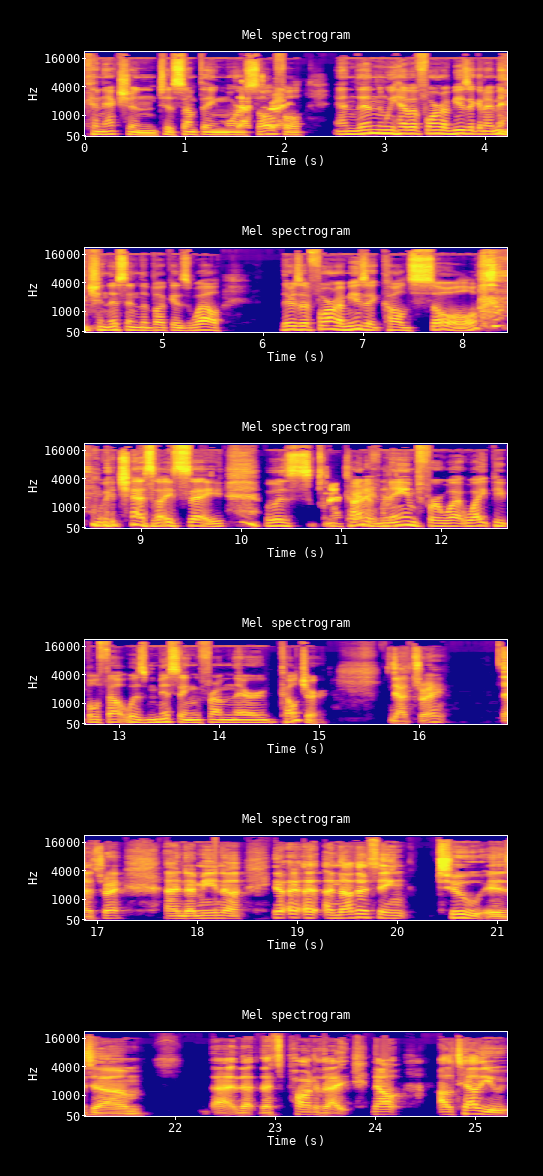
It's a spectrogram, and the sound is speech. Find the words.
connection to something more That's soulful. Right. And then we have a form of music, and I mentioned this in the book as well, there's a form of music called soul, which, as I say, was That's kind right. of named for what white people felt was missing from their culture. That's right. That's right. And I mean, uh, you know, a, a, another thing too is um, uh, that that's part of that. Now, I'll tell you,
